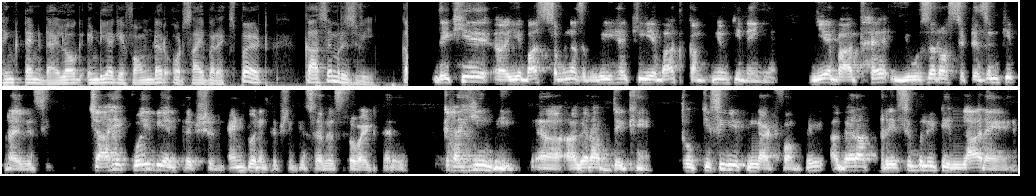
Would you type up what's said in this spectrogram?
think tank dialogue India के फाउंडर और साइबर एक्सपर्ट कासिम रिजवी। देखिए ये बात समझना ज़रूरी है कि ये बात कंपनियों की नहीं है। ये बात है यूज़र और सिटीजन की प्राइवेसी। चाहे कोई भी एनक्रिप्शन एंड टू एनक्रिप्शन की सर्विस प्रोवाइड करे, कहीं भी अगर आप देखें तो किसी भी प्लेटफॉर्म पे अगर आप ट्रेसिबिलिटी ला रहे हैं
